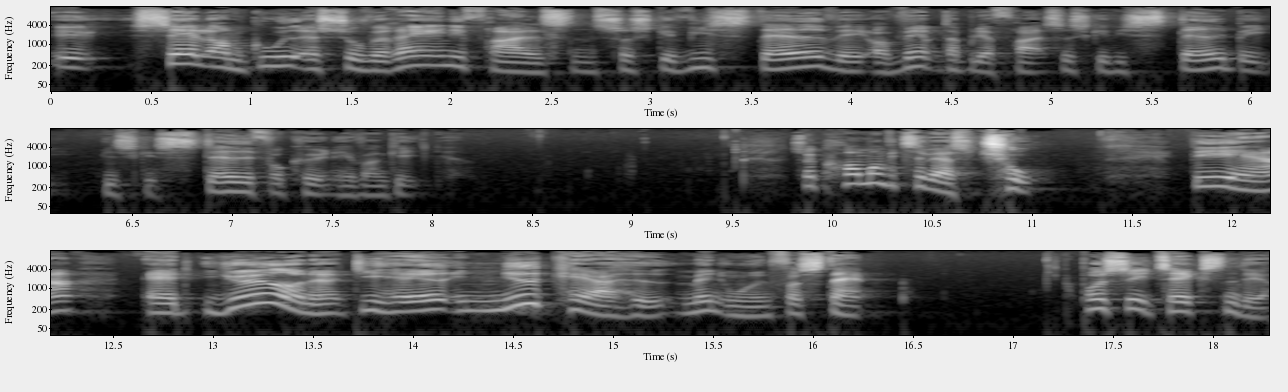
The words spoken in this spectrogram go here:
øh, selvom Gud er suveræn i frelsen, så skal vi stadigvæk, og hvem der bliver frelst, så skal vi stadig bede. Vi skal stadig forkynde evangeliet. Så kommer vi til vers 2. Det er, at jøderne de havde en nidkærhed, men uden forstand. Prøv at se teksten der.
